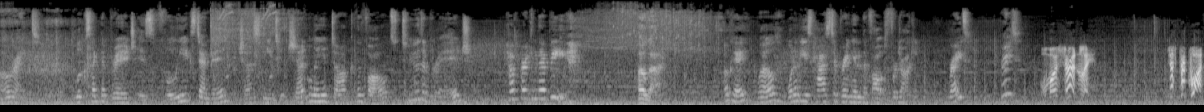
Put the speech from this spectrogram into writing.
All right. Looks like the bridge is fully extended. Just need to gently dock the vault to the bridge. How far can that be? Oh god. Okay, well, one of these has to bring in the vault for docking. Right? Right? Almost certainly. Just pick one.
